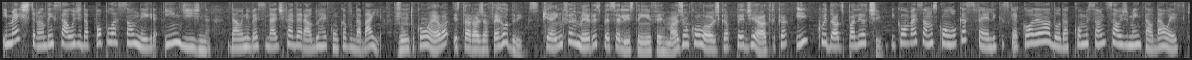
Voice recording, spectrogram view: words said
e mestranda em saúde da população negra e indígena da Universidade Federal do Recôncavo da Bahia. Junto com ela estará Jafé Rodrigues, que é enfermeira especialista em enfermagem oncológica, pediátrica e cuidados paliativos. E conversamos com Lucas Félix, que é coordenador da Comissão de Saúde Mental da UESC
